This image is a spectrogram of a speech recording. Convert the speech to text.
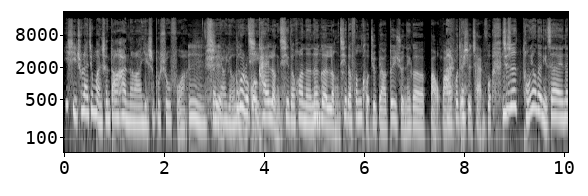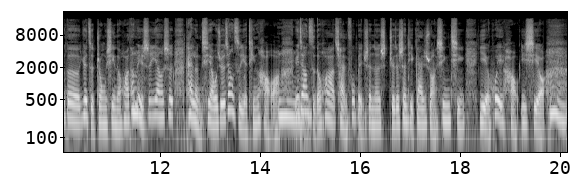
一洗出来就满身大汗的啦，也是不舒服啊。嗯，是要有。不过如果开冷气的话呢，那个冷气的风口就不要对准那个宝宝或者是产妇。其实同样的，你在那个月子中心的话，他们也是一样是开冷气啊。我觉得这样子也挺好啊，因为这样子的话，产妇本身呢觉得身体干爽，心情也会好一些哦。嗯。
